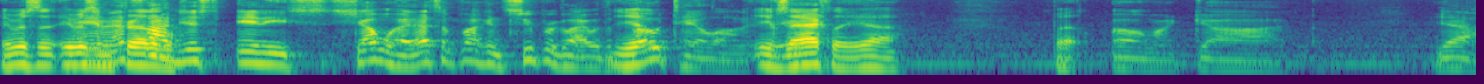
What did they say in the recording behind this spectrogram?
It was it was Man, incredible. That's not just any shovel head. That's a fucking super glide with a Yep. boat tail on it. dude. exactly, yeah. But Oh my god. Yeah.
